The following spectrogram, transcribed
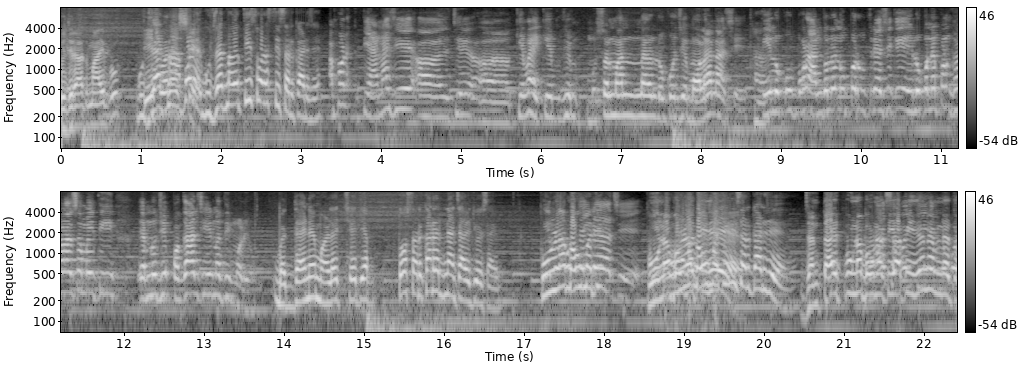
ગુજરાતમાં આપ્યું? ગુજરાતમાં આપો ગુજરાતમાં તો ત્રીસ વર્ષથી સરકાર છે. પણ ત્યાંના જે જે કહેવાય કે જે મુસલમાનના લોકો જે મૌલાના છે. તે લોકો પણ આંદોલન ઉપર ઉતર્યા છે કે એ લોકોને પણ ઘણા સમયથી એમનો જે પગાર છે એ નથી મળ્યો. બધાને મળે જ છે ત્યાં. તો સરકાર જ ના ચાલતી હોય સાહેબ. પૂર્ણ બહુમતી પૂર્ણ પૂર્ણ બહુમતી છે સરકાર છે. જનતાએ પૂર્ણ બહુમતી આપી છે ને એમને તો.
